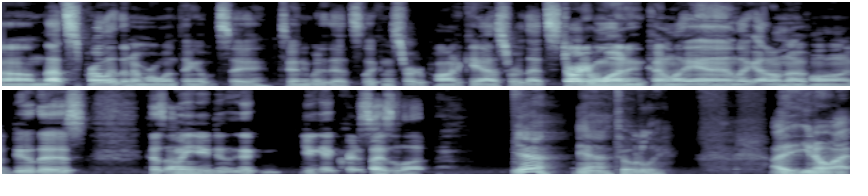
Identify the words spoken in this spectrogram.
um, that's probably the number one thing I would say to anybody that's looking to start a podcast or that's starting one and kind of like, eh, like I don't know if I want to do this, because I mean, you do you get criticized a lot. Yeah, yeah, totally. I, you know, I,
